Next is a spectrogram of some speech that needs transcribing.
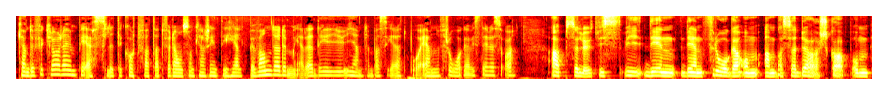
kan du förklara NPS lite kortfattat för de som kanske inte är helt bevandrade med det? Det är ju egentligen baserat på en fråga, visst är det så? Absolut, vi, vi, det, är en, det, är en, fråga om ambassadörskap, om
